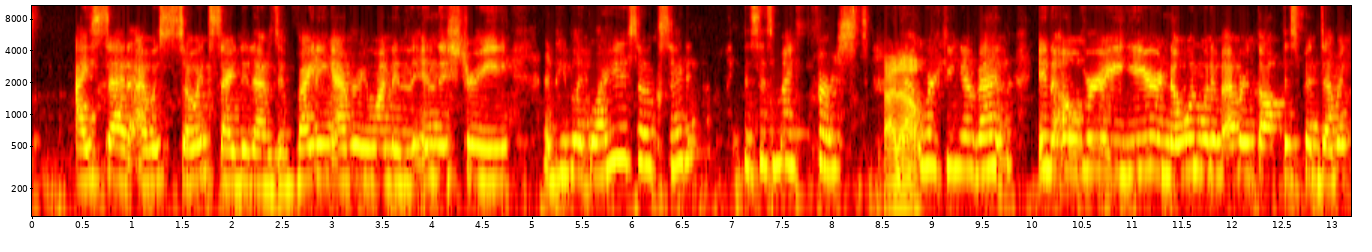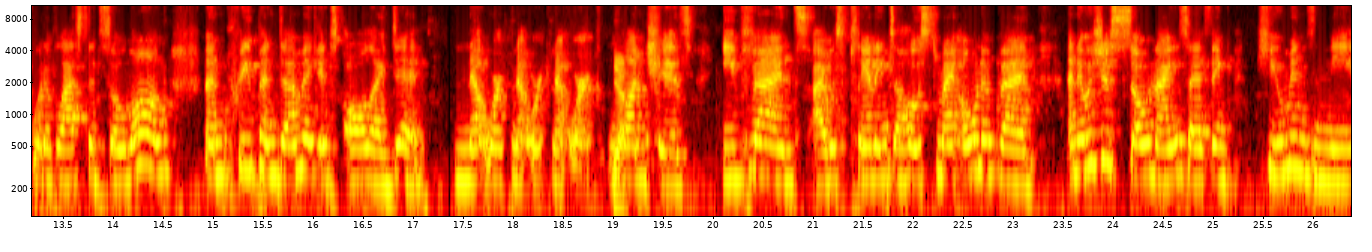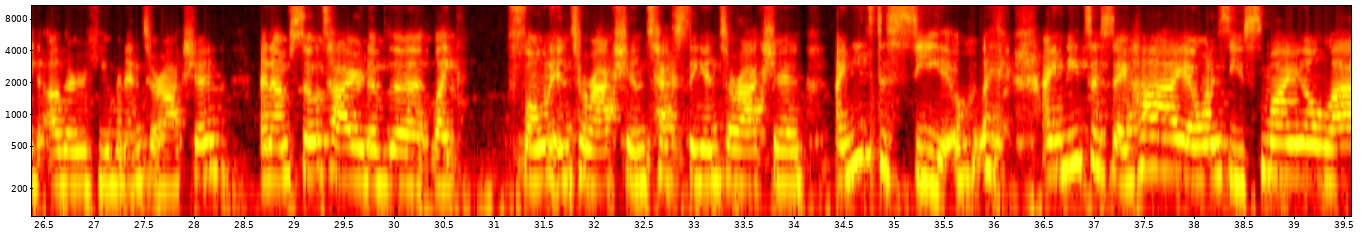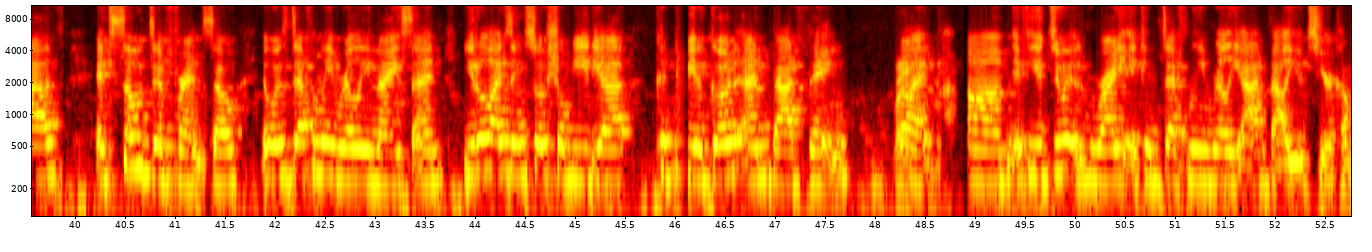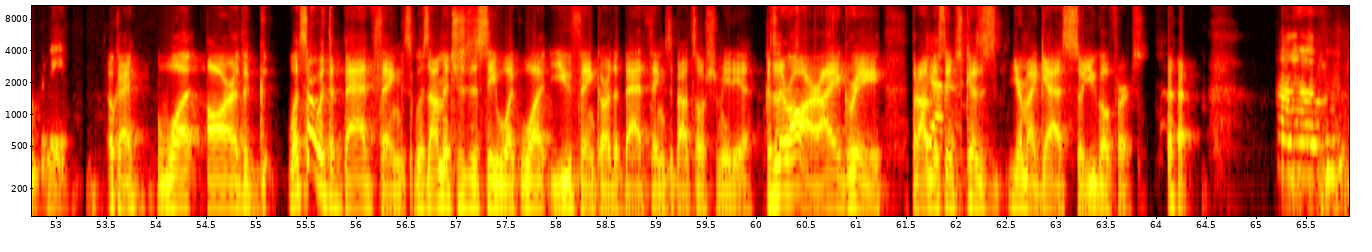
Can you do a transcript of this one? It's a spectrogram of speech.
I said I was so excited. I was inviting everyone in the industry, and people like, "Why are you so excited?" Like, this is my first networking event in over a year. No one would have ever thought this pandemic would have lasted so long. And pre-pandemic, it's all I did: network, network, network, yeah. lunches, events. I was planning to host my own event, and it was just so nice. I think humans need other human interaction and I'm so tired of the like phone interaction, texting interaction. I need to see you. Like I need to say hi. I want to see you smile, laugh. It's so different. So it was definitely really nice and utilizing social media could be a good and bad thing. Right. But um, if you do it right, it can definitely really add value to your company. Okay. What are the Let's start with the bad things because I'm interested to see like what you think are the bad things about social media because there are. I agree, but I'm yeah. just interested because you're my guest, so you go first. um,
